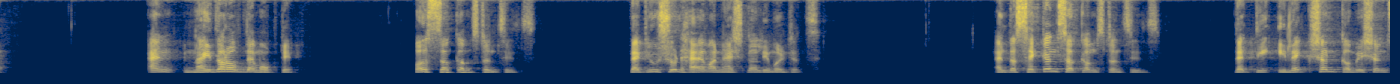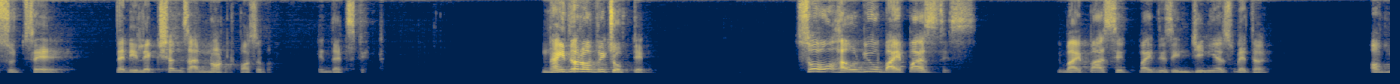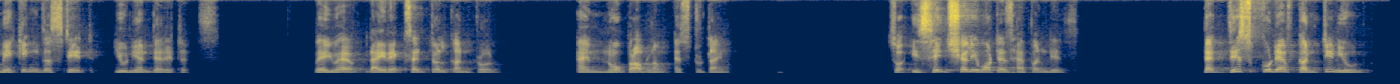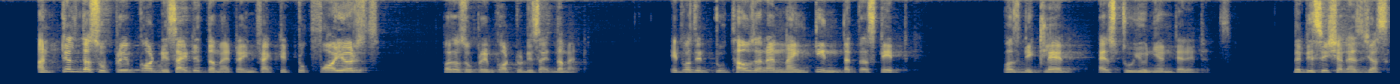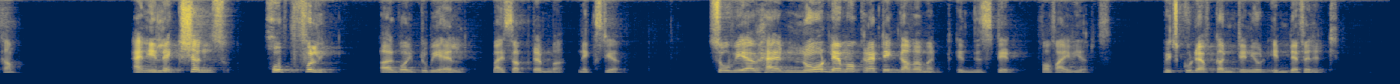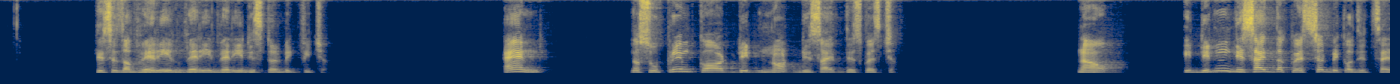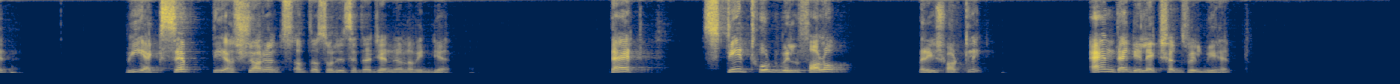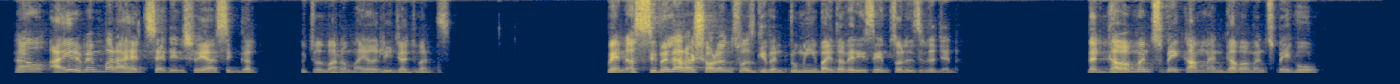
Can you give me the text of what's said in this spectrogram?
And neither of them obtain. First circumstance is that you should have a national emergency. And the second circumstance is that the election commission should say that elections are not possible in that state neither of which obtain. So, how do you bypass this? You bypass it by this ingenious method of making the state union territories, where you have direct central control and no problem as to time. So, essentially, what has happened is that this could have continued until the Supreme Court decided the matter. In fact, it took four years for the Supreme Court to decide the matter. It was in 2019 that the state was declared as two union territories. The decision has just come. And elections, hopefully, are going to be held by September next year. So we have had no democratic government in this state for five years, which could have continued indefinitely. This is a very, very, very disturbing feature. And the Supreme Court did not decide this question. Now, it didn't decide the question because it said, we accept the assurance of the Solicitor General of India that statehood will follow very shortly and that elections will be held. Now, I remember I had said in Shreya Singhal, which was one of my early judgments, when a similar assurance was given to me by the very same Solicitor General that governments may come and governments may go,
